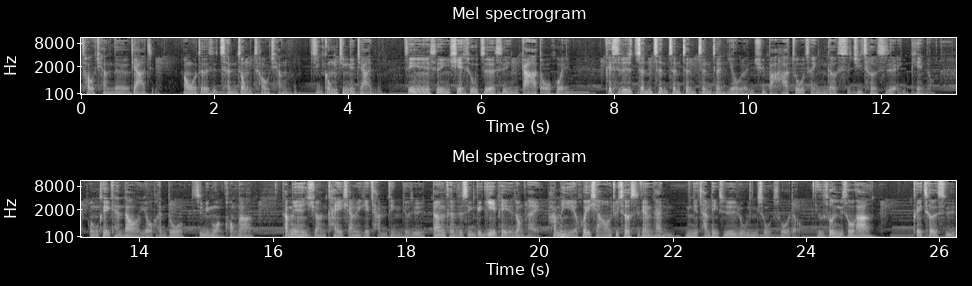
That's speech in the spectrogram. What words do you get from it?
超强的价值，然后我这个是承重超强几公斤的价值，这件事情写数字的事情大家都会。可是不是真正、真正、真正有人去把它做成一个实际测试的影片哦？我们可以看到有很多知名网红啊，他们也很喜欢开箱一些产品，就是当然可能这是一个业配的状态，他们也会想要去测试看看你的产品是不是如你所说的。比如说你说它可以测试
